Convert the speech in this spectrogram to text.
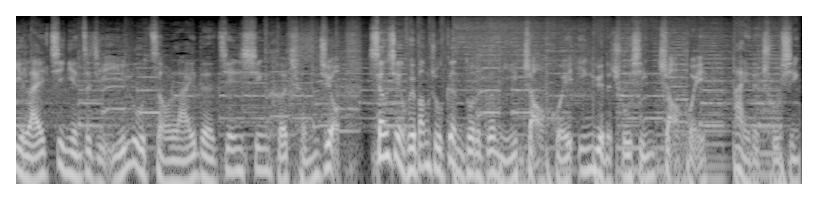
绎来纪念自己一路走来的艰辛和成就，相信也会帮助更多的歌迷找回音乐的初心，找回爱的初心。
